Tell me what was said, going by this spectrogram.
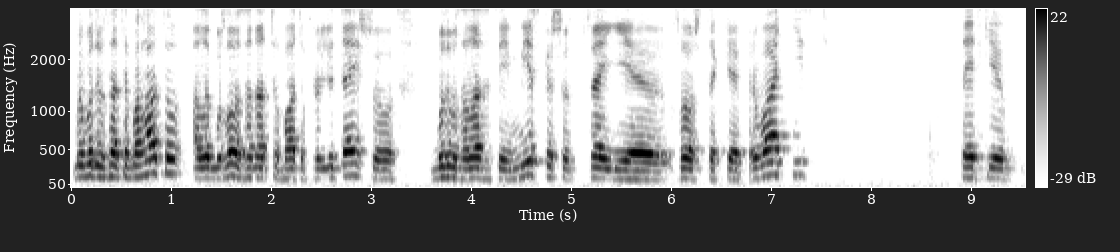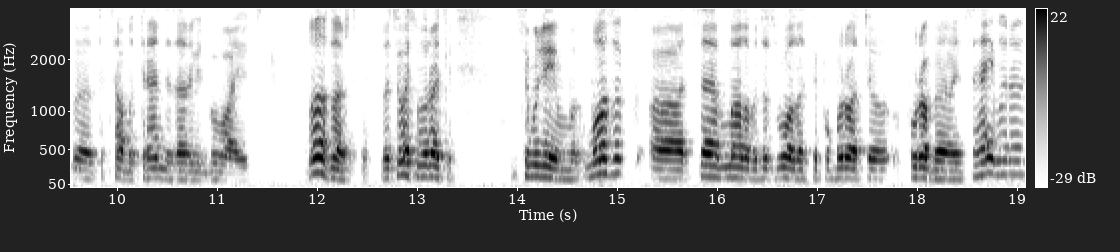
ми будемо знати багато, але можливо занадто багато про людей, що будемо залазити в мізки, що це є знову ж таки приватність. Це такі е, так само тренди зараз відбуваються. Ну, а знову ж таки, в 28 році симулюємо мозок. Це мало би дозволити побороти хвороби Альцгеймера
